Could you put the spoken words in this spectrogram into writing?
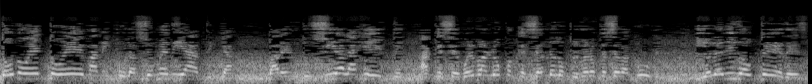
Todo esto es manipulación mediática para inducir a la gente a que se vuelvan locos, que sean de los primeros que se vacunen. Y yo le digo a ustedes,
